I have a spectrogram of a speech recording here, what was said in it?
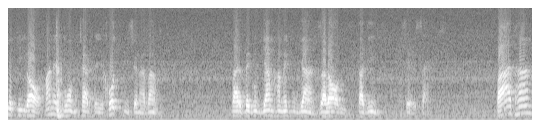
یه پیراهن گم کرده خود میشنوم. ور بگویم همه گویند زلالی قدیم شعر سنگ بعد هم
